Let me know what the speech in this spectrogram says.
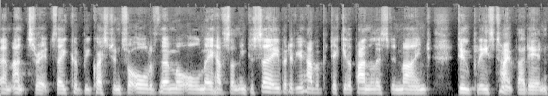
um, answer it. They could be questions for all of them, or all may have something to say. But if you have a particular panelist in mind, do please type that in.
